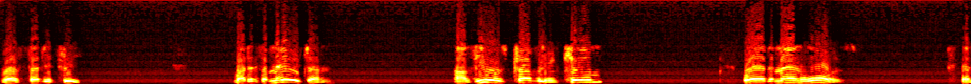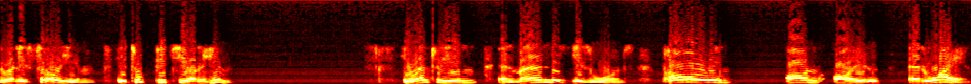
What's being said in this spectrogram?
Verse 33. But a Samaritan, as he was traveling, came where the man was. And when he saw him, he took pity on him. He went to him and bandaged his wounds, pouring on oil and wine.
